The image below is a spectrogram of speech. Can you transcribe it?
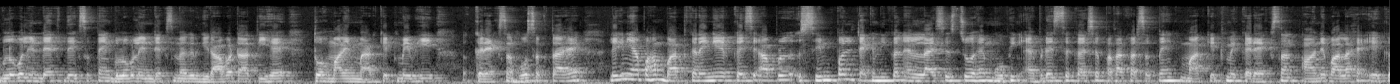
ग्लोबल इंडेक्स देख सकते हैं ग्लोबल इंडेक्स में अगर गिरावट आती है तो हमारे मार्केट में भी करेक्शन हो सकता है। लेकिन यहाँ पर हम बात करेंगे कैसे आप सिंपल टेक्निकल एनालिसिस जो है मूविंग एवरेज से कैसे पता कर सकते हैं कि मार्केट में करेक्शन आने वाला है, एक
